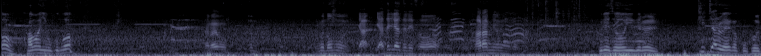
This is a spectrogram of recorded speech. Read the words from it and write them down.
어, 가만히 묶은 거? 아 말고 좀 이거 너무 야, 야들야들해서 바람형이어서 그래서 이거를 T자로 해갖고 그걸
